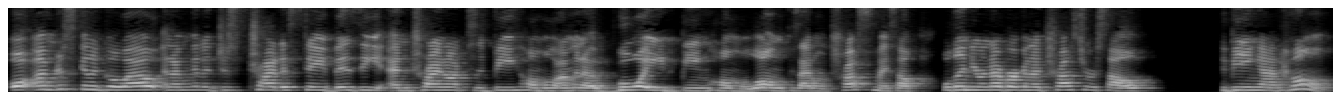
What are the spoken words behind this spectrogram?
oh, I'm just going to go out and I'm going to just try to stay busy and try not to be home alone. I'm going to avoid being home alone because I don't trust myself. Well, then you're never going to trust yourself to being at home.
